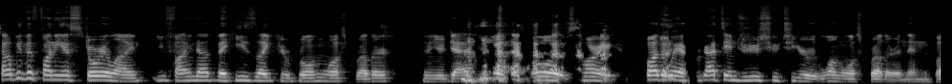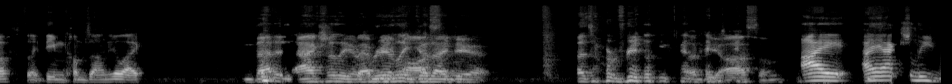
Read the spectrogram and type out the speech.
that'll be the funniest storyline. You find out that he's like your long lost brother, and your dad. you oh, sorry. By the way, I forgot to introduce you to your long lost brother, and then the Buff like, theme comes on. You're like, That is actually a That'd be really good idea. That's a really good That'd be idea. awesome. I I actually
